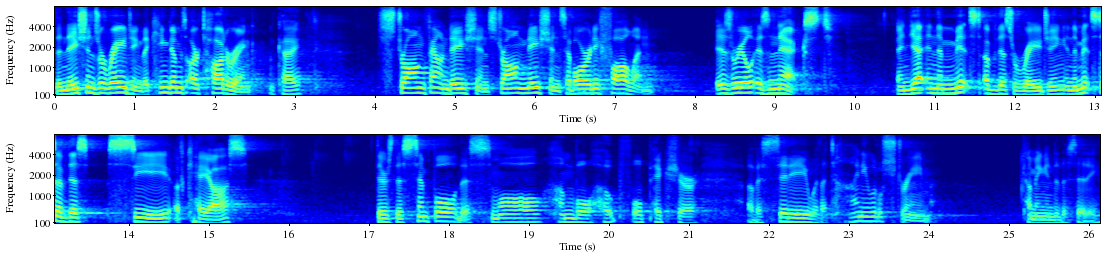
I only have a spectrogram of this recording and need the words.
The nations are raging, the kingdoms are tottering, okay? Strong foundation, strong nations have already fallen. Israel is next. And yet, in the midst of this raging, in the midst of this sea of chaos, there's this simple, this small, humble, hopeful picture of a city with a tiny little stream coming into the city.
